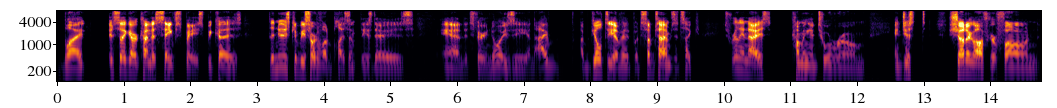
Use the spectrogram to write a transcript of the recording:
But it's like our kind of safe space because the news can be sort of unpleasant these days and it's very noisy and I'm I'm guilty of it, but sometimes it's like it's really nice coming into a room and just shutting off your phone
